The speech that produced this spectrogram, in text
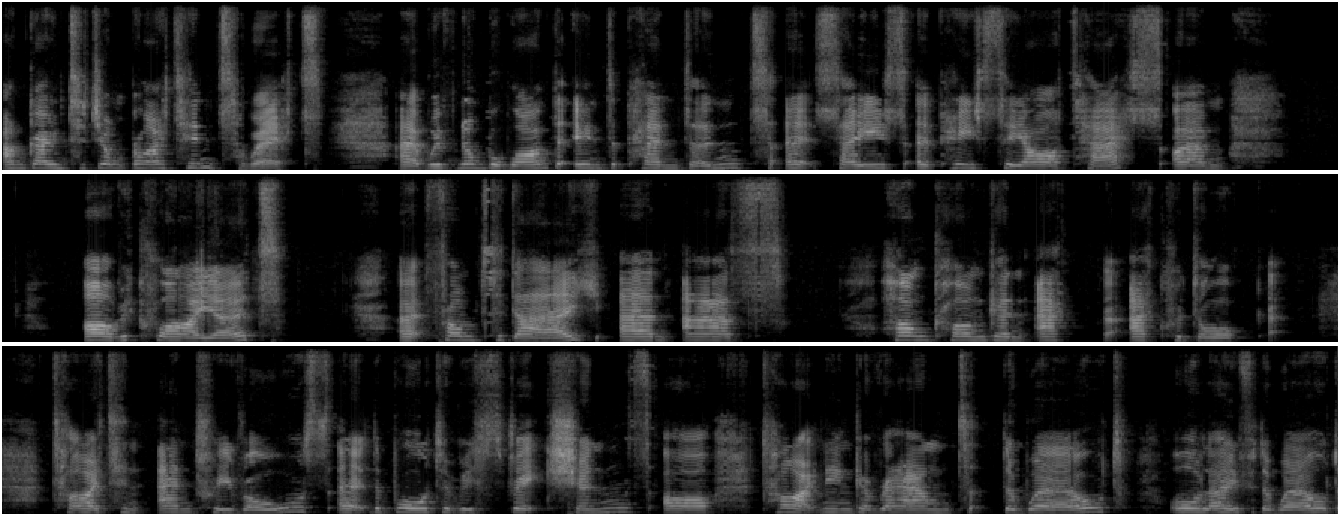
I'm going to jump right into it uh, with number one the Independent it says a PCR tests um, are required uh, from today um, as Hong Kong and Ecuador tighten entry rules. Uh, the border restrictions are tightening around the world, all over the world,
